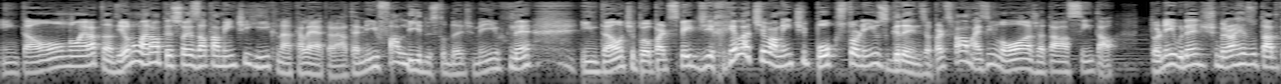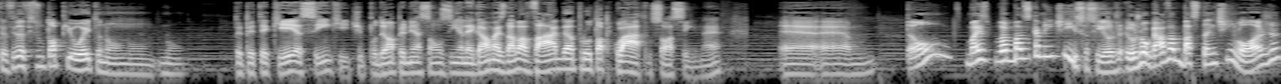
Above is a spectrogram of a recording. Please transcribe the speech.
Então não era tanto. Eu não era uma pessoa exatamente rica naquela época, era até meio falido estudante, meio, né? Então, tipo, eu participei de relativamente poucos torneios grandes. Eu participava mais em loja, tal, assim tal. Torneio grande, o melhor resultado que eu fiz, eu fiz um top 8 no, PPTQ, assim, que, tipo, deu uma premiaçãozinha legal, mas dava vaga pro top 4 só, assim, né? É, é, então, mas basicamente isso, assim, eu, eu jogava bastante em loja,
